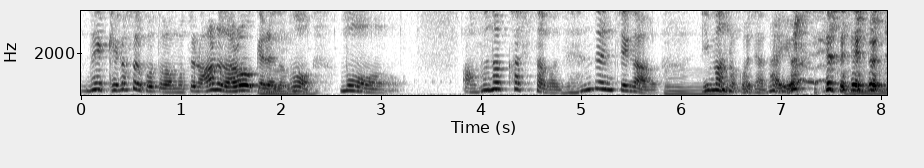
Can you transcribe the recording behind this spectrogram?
ね怪我することはもちろんあるだろうけれども、もう危なっかしさが全然違う、うん。今の子じゃないよねってういう。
